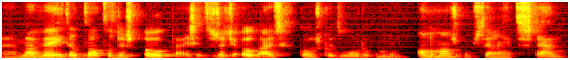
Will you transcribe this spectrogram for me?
uh, maar weet dat dat er dus ook bij zit. Dus dat je ook uitgekozen kunt worden om in andermans opstellingen te staan.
